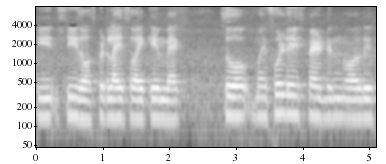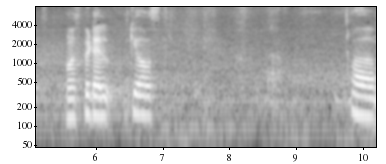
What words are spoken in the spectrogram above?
He she is hospitalized, so I came back. So my full day spent in all this hospital chaos uh,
